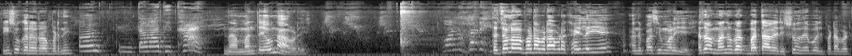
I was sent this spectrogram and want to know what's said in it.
તી શું કરે રબડની? તમારાથી થાય. ના મને તો એવું ના આવડે. તો ચલો હવે ફટાફટ આપણે ખાઈ લઈએ. અને પછી મળીએ જો મનુ કાક બતાવે રી શું છે બોલ ફટાફટ.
